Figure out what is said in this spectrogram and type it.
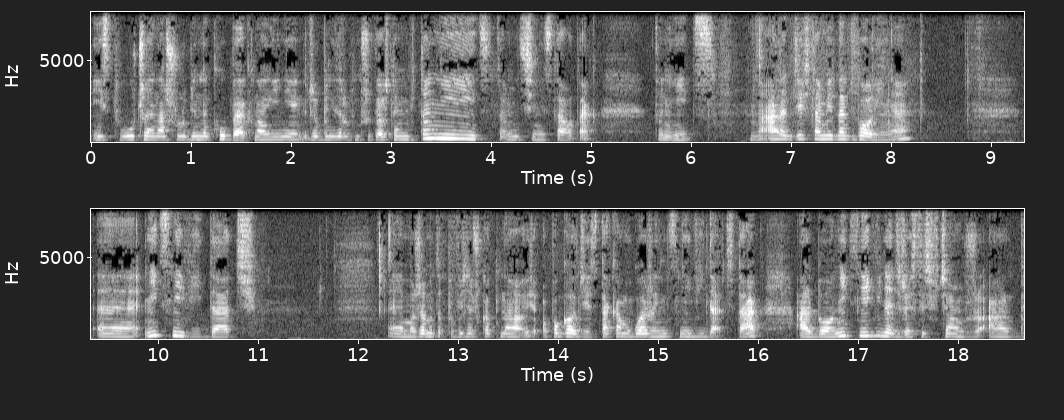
i stłucze nasz ulubiony kubek, no i nie, żeby nie zrobić przykrości, to mówi, to nic, tam nic się nie stało, tak? To nic. No ale gdzieś tam jednak boli, nie? E, nic nie widać. E, możemy to powiedzieć na przykład na, o pogodzie. Jest taka mgła, że nic nie widać, tak? Albo nic nie widać, że jesteś w ciąży, albo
